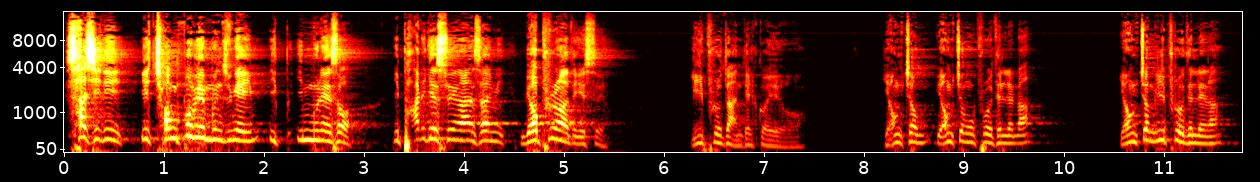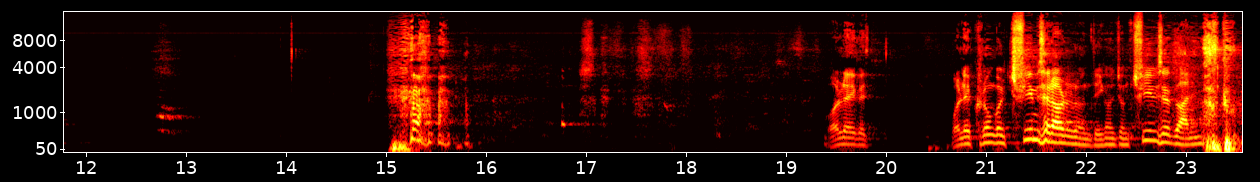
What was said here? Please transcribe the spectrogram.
사실이 이 정법의 문 중에 입문해서 이 바르게 수행하는 사람이 몇 프로나 되겠어요? 1%도 안 될 거예요. 0.5% 될래나? 0.1% 될래나? 원래 그 원래 그런 걸 추임새라 그러는데 이건 좀 추임새도 아닌 것 같고.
